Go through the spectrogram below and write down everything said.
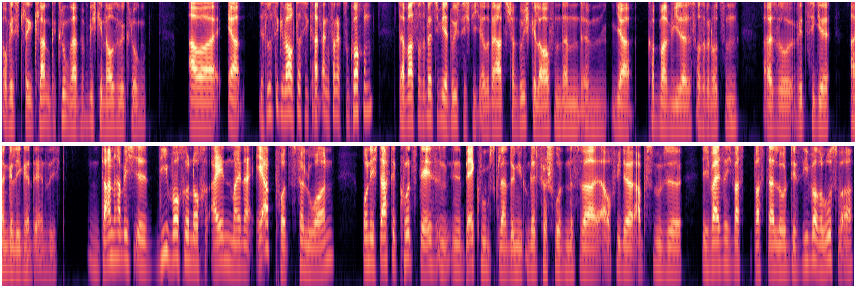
Auch wie es klang, geklungen hat, wirklich genauso geklungen. Aber ja, das Lustige war auch, dass sie gerade angefangen hat zu kochen. Da war das Wasser plötzlich wieder durchsichtig. Also da hat es schon durchgelaufen. Dann, ähm, ja, konnte man wieder das Wasser benutzen. Also witzige Angelegenheit der Hinsicht. Dann habe ich äh, die Woche noch einen meiner AirPods verloren. Und ich dachte kurz, der ist in, den Backrooms gelandet, irgendwie komplett verschwunden. Das war auch wieder absolute, ich weiß nicht, was, was da Woche los war.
